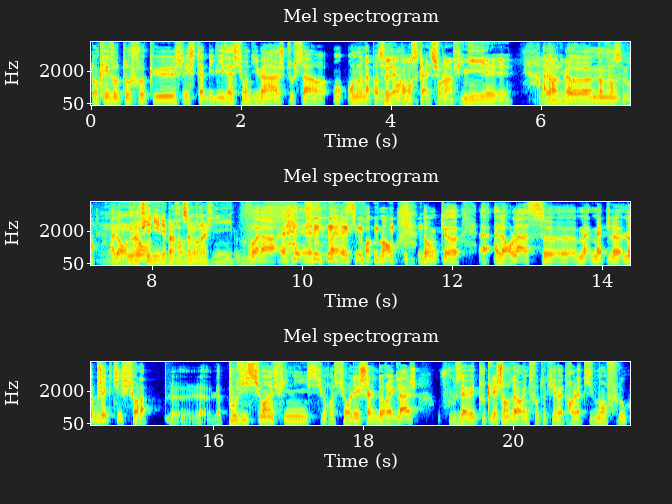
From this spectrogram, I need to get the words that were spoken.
Donc, les autofocus, les stabilisations d'image, tout ça, on n'en a pas besoin. C'est-à-dire qu'on se cale sur l'infini et. alors, on y va Pas forcément. Alors, l'infini n'est pas forcément l'infini. Voilà, réciproquement. Donc, alors là, se, mettre l'objectif sur la la position infinie sur, sur l'échelle de réglage, vous avez toutes les chances d'avoir une photo qui va être relativement floue.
